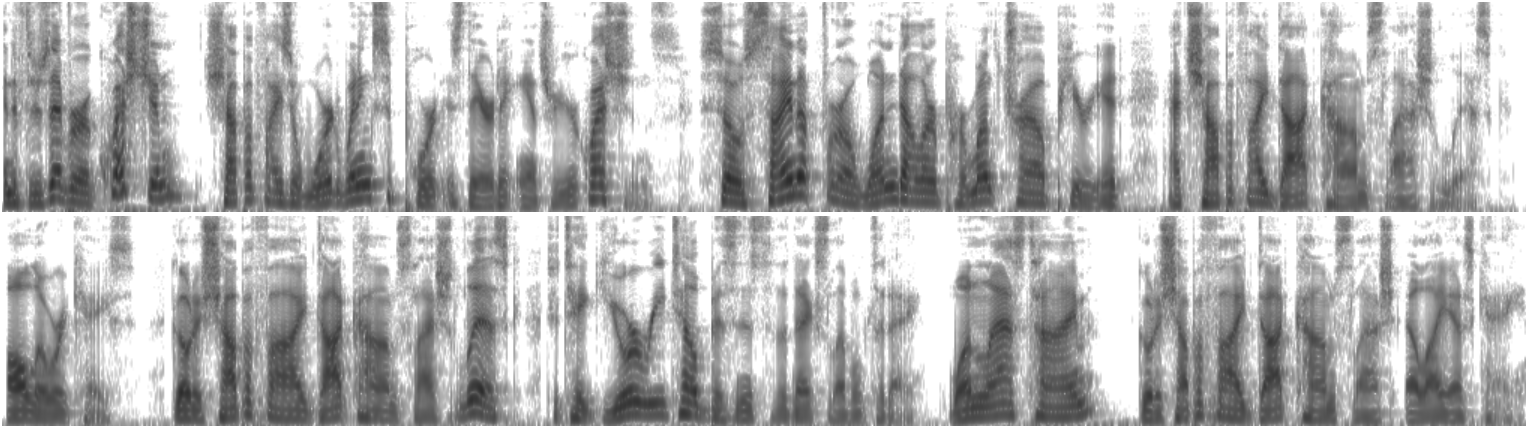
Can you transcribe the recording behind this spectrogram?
And if there's ever a question, Shopify's award-winning support is there to answer your questions. So sign up for a $1 per month trial period at shopify.com slash lisk, all lowercase. Go to shopify.com slash lisk to take your retail business to the next level today. One last time, go to shopify.com slash L-I-S-K.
